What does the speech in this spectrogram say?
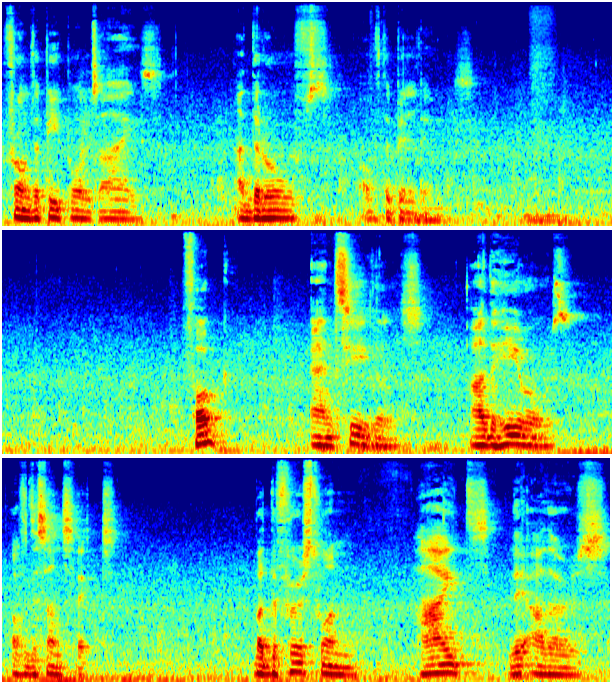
from the people's eyes at the roofs of the buildings. Fog and seagulls are the heroes of the sunset, but the first one hides the others,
